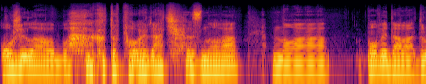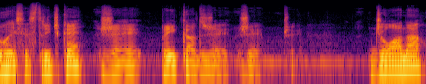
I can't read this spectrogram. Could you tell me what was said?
ožila, alebo ako to povedať znova. No a povedala druhej sestričke, že príklad, že, že Joana,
